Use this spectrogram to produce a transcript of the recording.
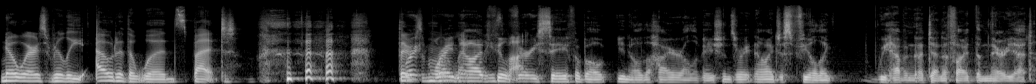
nowhere's really out of the woods, but there's right, more right now, I'd feel spots. very safe about you know the higher elevations. Right now, I just feel like we haven't identified them there yet.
